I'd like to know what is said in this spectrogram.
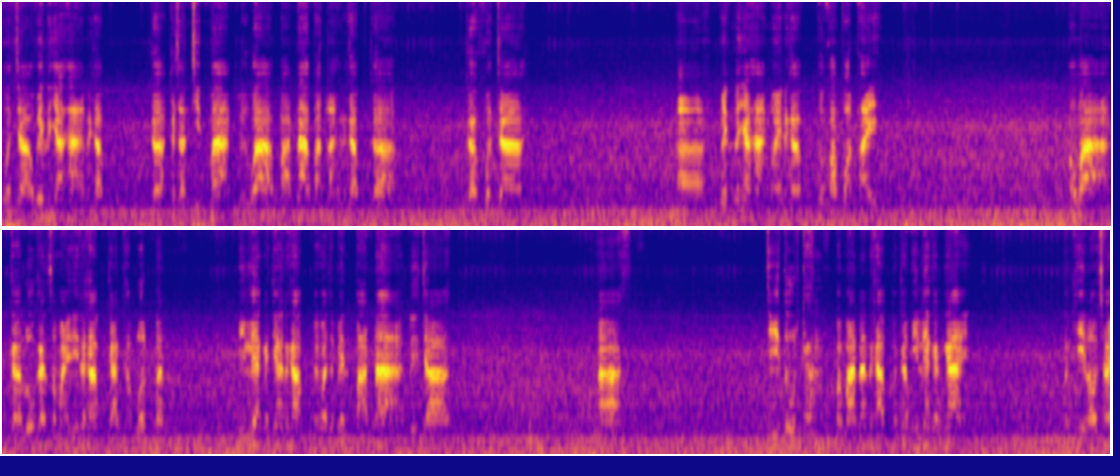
ควรจะเว้นระยะห่างนะครับ ก็กระชันชิดมากหรือว่าปาดหน้าปาดหลังนะครับ ก็ก็ควรจะ เว้นระยะห่างหน่อยนะครับ เพื่อความปลอดภัย เพราะว่าก็รู้กันสมัยนี้นะครับ การขับรถมันมีเรื่องกันเยอะนะครับ ไม่ว่าจะเป็นปาดหน้าหรือจะอจีตูดกันประมาณนั้นนะครับ มันก็มีเรื่องกันง่ายบางทีเราใช้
